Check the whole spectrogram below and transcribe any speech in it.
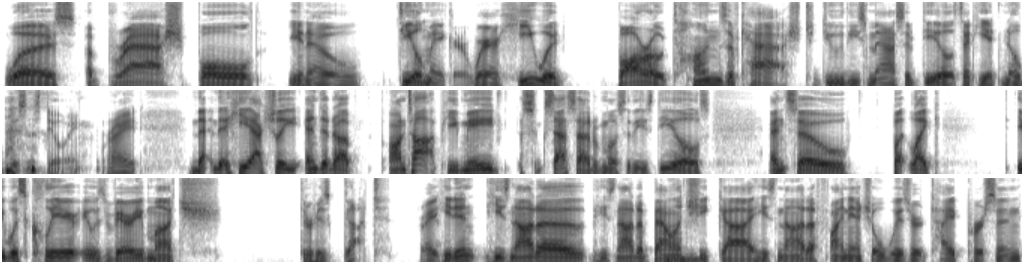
was a brash, bold, you know, deal maker where he would borrow tons of cash to do these massive deals that he had no business doing, right? That, that he actually ended up on top. He made a success out of most of these deals. And so, but like it was clear it was very much through his gut, right? He didn't he's not a he's not a balance mm-hmm. sheet guy, he's not a financial wizard type person.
